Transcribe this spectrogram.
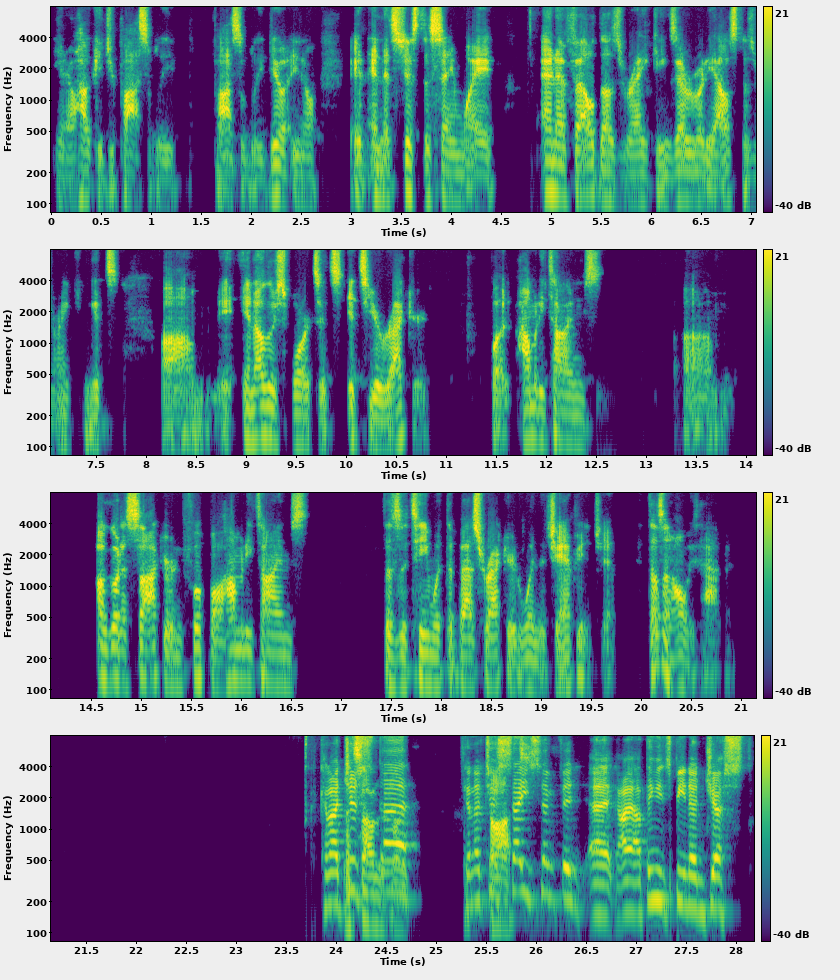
you know how could you possibly possibly do it you know? And, and it's just the same way nfl does rankings. Everybody else does ranking. It's um, in other sports it's it's your record. But how many times um, i'll go to soccer and football how many times does the team with the best record win the championship? It doesn't always happen. Can i just uh, Can I just Thoughts? say something? Uh, I, I, think it's been unjust.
